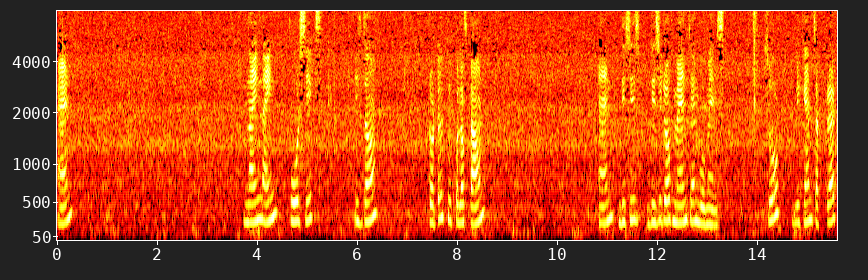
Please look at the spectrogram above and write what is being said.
And 9946 is the total people of town. And this is digit of men's and women's. So we can subtract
